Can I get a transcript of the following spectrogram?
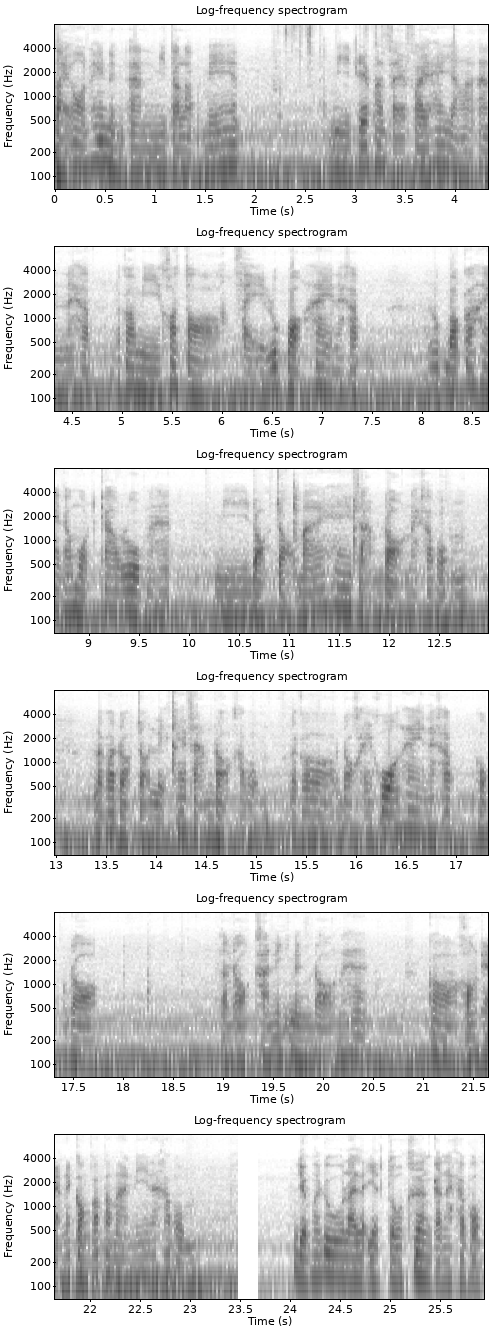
สายอ่อนให้หนึ่งอัน มีตลับเมตร มีเทปพันสายไฟให้อย่างละอันนะครับ แล้วก็มีข้อต่อใส่ลูกบล็อกให้นะครับ ลูกบล็อกก็ให้ทั้งหมด 9 ลูกนะฮะ มีดอกเจาะไม้ให้ 3 ดอกนะครับผม แล้วก็ดอกเจาะเหล็กให้ 3 ดอกครับผม แล้วก็ดอกไขควงให้นะครับ 6 ดอกกับดอกขันอีก 1 ดอกนะฮะ ก็ของแถมในกล่องก็ประมาณนี้นะครับผม เดี๋ยวมาดูรายละเอียดตัวเครื่องกันนะครับผม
